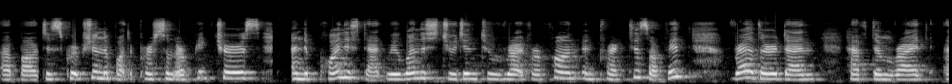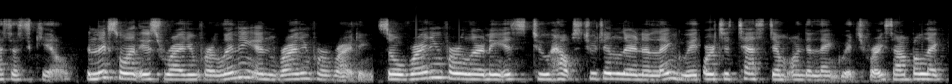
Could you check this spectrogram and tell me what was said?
about description about the person or pictures, and the point is that we want the student to write for fun and practice of it rather than have them write as a skill. The next one is writing for learning and writing for writing. So writing for learning is to help students learn a language or to test them on the language. For example, like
